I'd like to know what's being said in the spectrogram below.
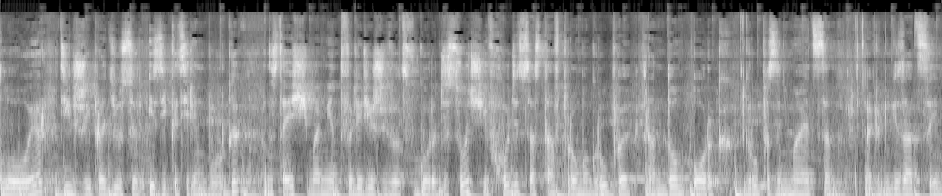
Лоуэр, диджей-продюсер из Екатеринбурга. В настоящий момент Валерия живет в городе Сочи и входит в состав промо-группы Random.org. Группа занимается организацией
